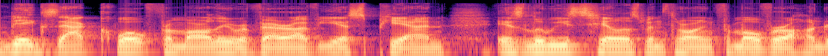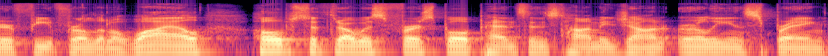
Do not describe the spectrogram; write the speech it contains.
The exact quote from Marly Rivera of ESPN is Luis Gil has been throwing from over 100 feet for a little while, hopes to throw his first bullpen since Tommy John early in spring,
